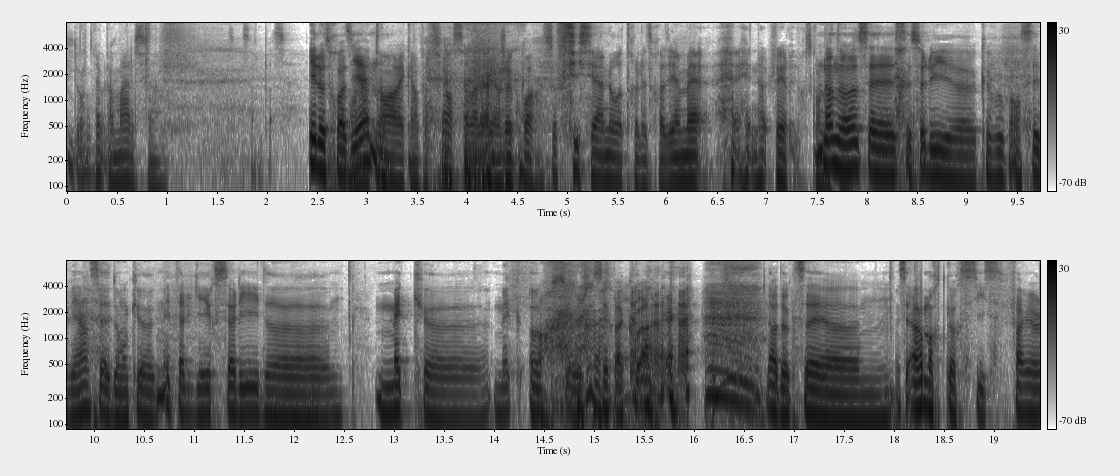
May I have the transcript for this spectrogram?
donc C'est voilà. pas mal ça. C'est sympa, ça. Et le On troisième attend avec impatience, ça va rien, je crois. Sauf si c'est un autre, le troisième. Mais non, je veux dire, parce qu'on Non, attend. non, c'est c'est celui euh, que vous pensez bien. C'est donc euh, Metal Gear Solid euh, Mech, Mech Ops, je sais pas quoi. non, donc c'est c'est Armored Core 6, Fires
